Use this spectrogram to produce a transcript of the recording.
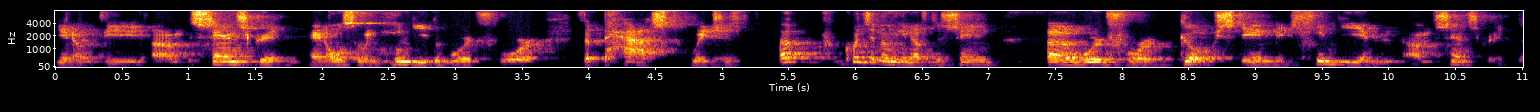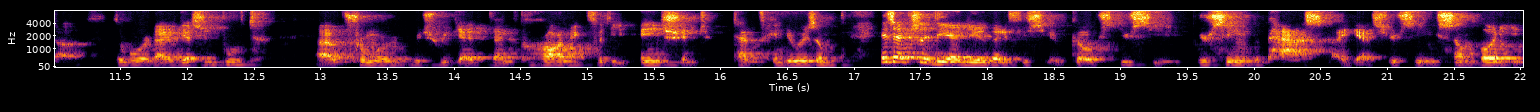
you know the um, Sanskrit and also in Hindi the word for the past, which is uh, coincidentally enough the same uh, word for ghost in Hindi and um, Sanskrit. Uh, the word, I guess, bhut, uh, from which we get then Puranic for the ancient type of Hinduism, is actually the idea that if you see a ghost, you see you're seeing the past. I guess you're seeing somebody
